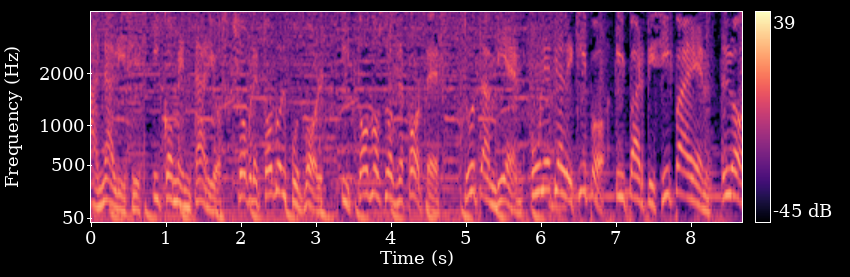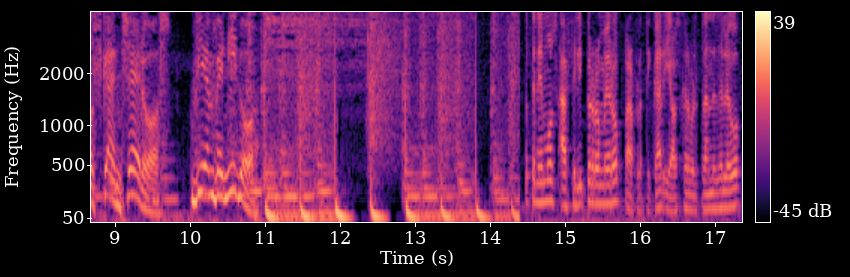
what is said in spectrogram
análisis y comentarios sobre todo el fútbol y todos los deportes. Tú también, únete al equipo y participa en Los Cancheros. Bienvenido. Tenemos a Felipe Romero para platicar y a Oscar Beltrán, desde luego,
